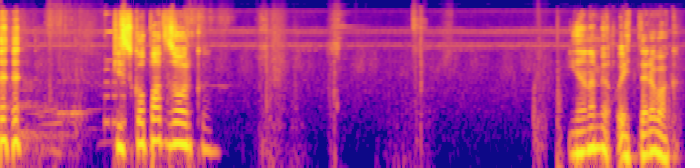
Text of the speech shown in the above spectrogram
Psikopat Zorkun. İnanamıyorum. Etlere bak.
